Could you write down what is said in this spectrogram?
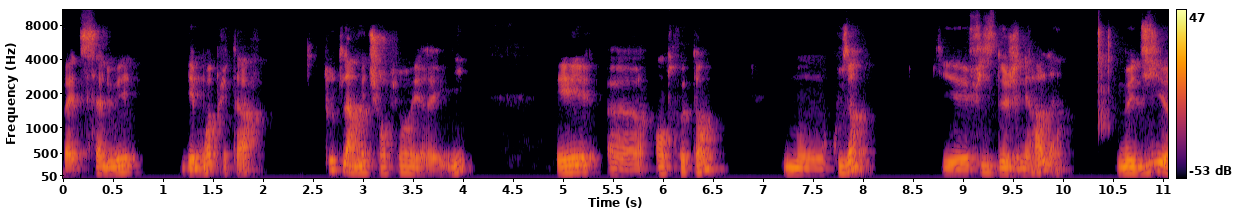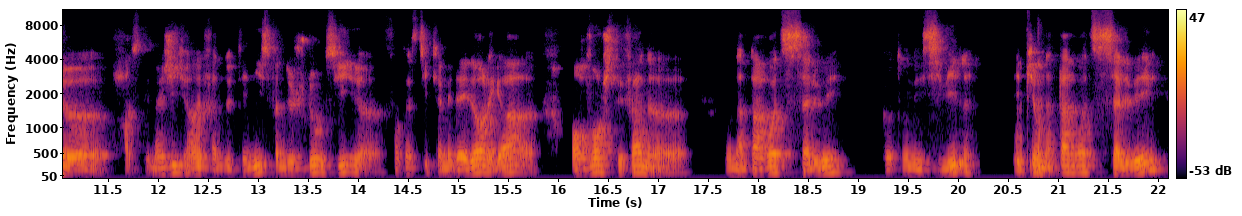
va être salué des mois plus tard toute l'armée de champions est réunie. Et euh, entre-temps, mon cousin, qui est fils de général, me dit euh, ah, c'était magique, hein, fan de tennis, fan de judo aussi, euh, fantastique la médaille d'or, les gars. En revanche, Stéphane, euh, on n'a pas le droit de se saluer quand on est civil, et puis on n'a pas le droit de se saluer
